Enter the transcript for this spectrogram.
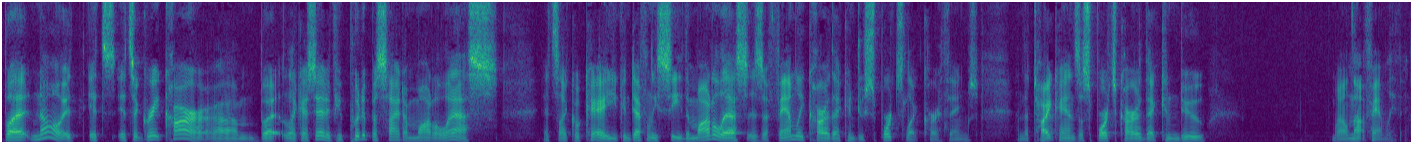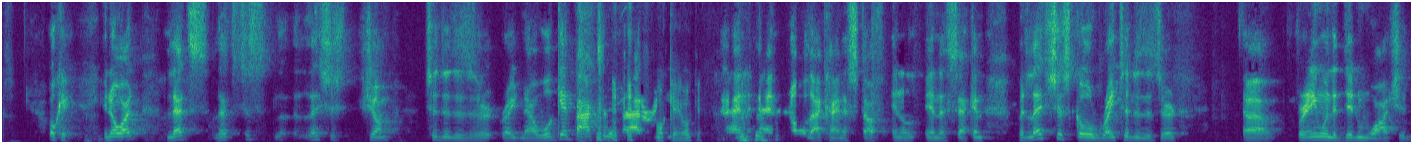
but no, it, it's it's a great car. Um, but like I said, if you put it beside a Model S, it's like okay, you can definitely see the Model S is a family car that can do sports-like car things, and the Taycan's a sports car that can do, well, not family things. Okay, you know what? Let's let's just let's just jump to the dessert right now. We'll get back to the battery Okay, okay. and, and all that kind of stuff in a, in a second. But let's just go right to the dessert. Uh, for anyone that didn't watch it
